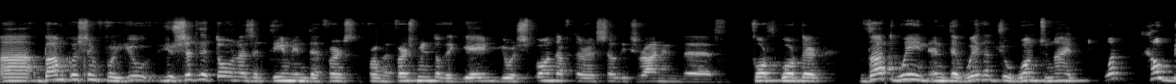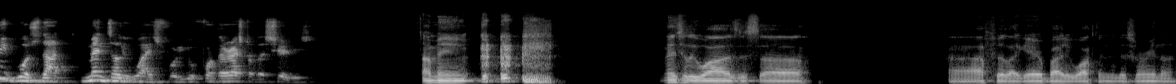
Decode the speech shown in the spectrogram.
Uh, Bam, question for you. You set the tone as a team in the first from the first minute of the game. You respond after a Celtics run in the fourth quarter. That win and the way that you won tonight, what? How big was that mentally wise for you for the rest of the series? I mean, mentally wise, it's uh, uh, I feel like everybody walked into this arena,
